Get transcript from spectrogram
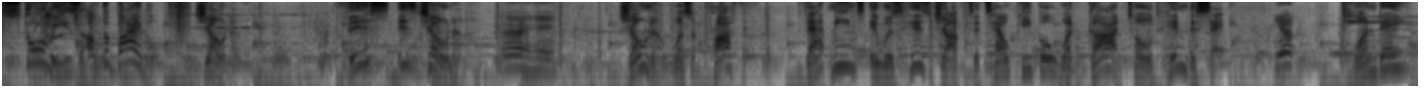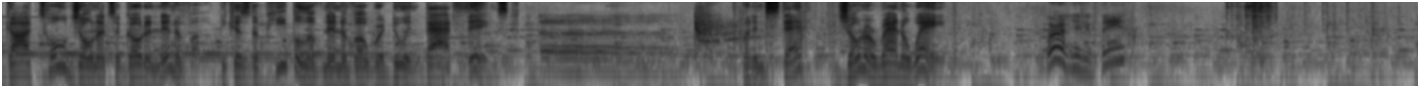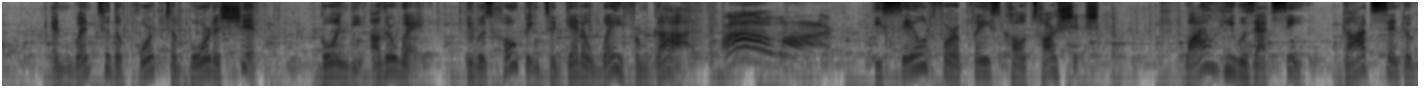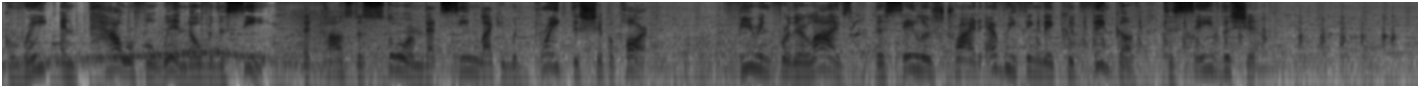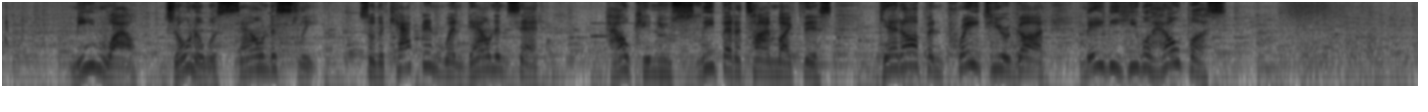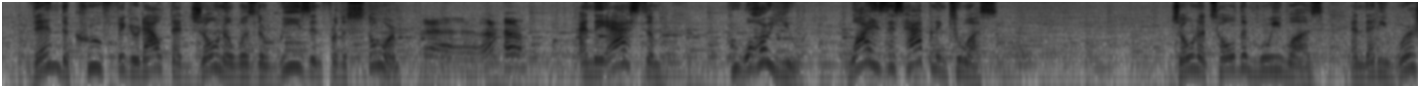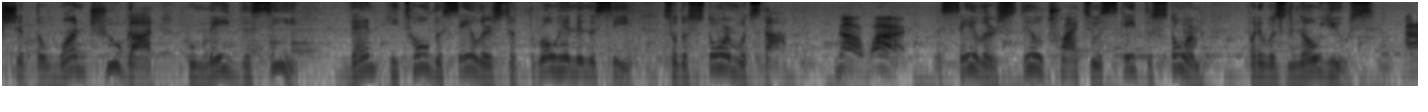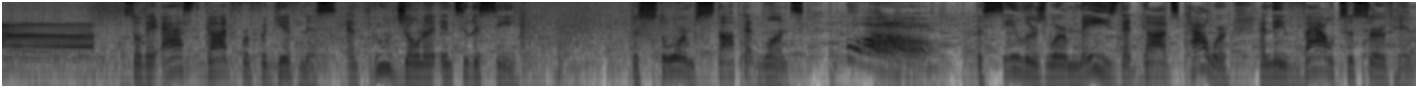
Stories of the Bible Jonah. This is Jonah. Uh-huh. Jonah was a prophet. That means it was his job to tell people what God told him to say. Yep. One day, God told Jonah to go to Nineveh because the people of Nineveh were doing bad things. Uh, But instead, Jonah ran away where are you, please? And went to the port to board a ship going the other way. He was hoping to get away from God. He sailed for a place called Tarshish. While he was at sea, God sent a great and powerful wind over the sea that caused a storm that seemed like it would break the ship apart. Fearing for their lives, the sailors tried everything they could think of to save the ship. Meanwhile, Jonah was sound asleep. So the captain went down and said, How can you sleep at a time like this? Get up and pray to your God. Maybe he will help us. Then the crew figured out that Jonah was the reason for the storm, Uh, and they asked him, Who are you? Why is this happening to us? Jonah told them who he was and that he worshiped the one true God who made the sea. Then he told the sailors to throw him in the sea so the storm would stop. No, why? The sailors still tried to escape the storm, but it was no use. Uh, So they asked God for forgiveness and threw Jonah into the sea. The storm stopped at once. whoa. The sailors were amazed at God's power and they vowed to serve him.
